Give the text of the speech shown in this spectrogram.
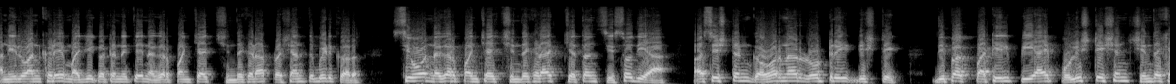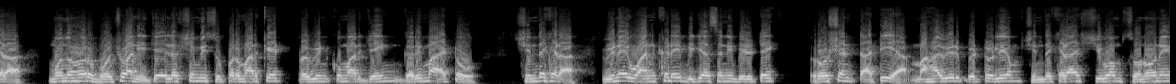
अनिल वानखडे माजी गटनेते nagar panchayat Shindkheda Prashant Bidkar CO nagar panchayat Shindkheda Chetan Sisodia assistant governor Rotary district Deepak Patil P I police station Shindkheda Manohar Bhojwani Jaylaxmi super market Pravin Kumar Jain Garima auto Shindkheda Vinay Wankhede Bijasani Biltech Roshan Tatiya Mahavir petroleum Shindkheda Shivam Sonone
